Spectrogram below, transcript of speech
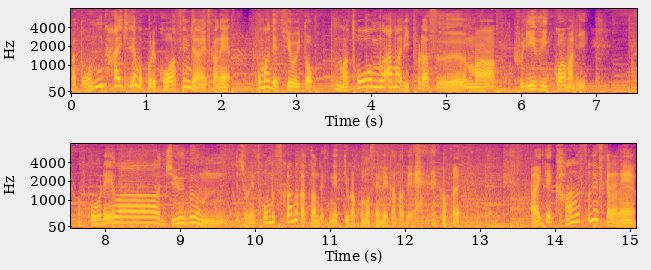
まあ、どんな配置でもこれ壊せんじゃないですかね。ここまで強いと、まあ、トーム余りプラス、まあ、フリーズ1個余り、これは十分でしょうね、トーム使わなかったんですねっていうか、この攻め方で。相手、カンストですからね、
